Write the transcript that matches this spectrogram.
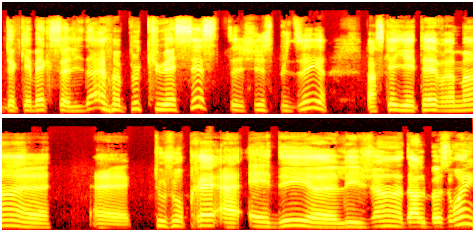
de Québec solidaire, un peu QSiste, si je puis dire, parce qu'il était vraiment euh, euh, toujours prêt à aider euh, les gens dans le besoin.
